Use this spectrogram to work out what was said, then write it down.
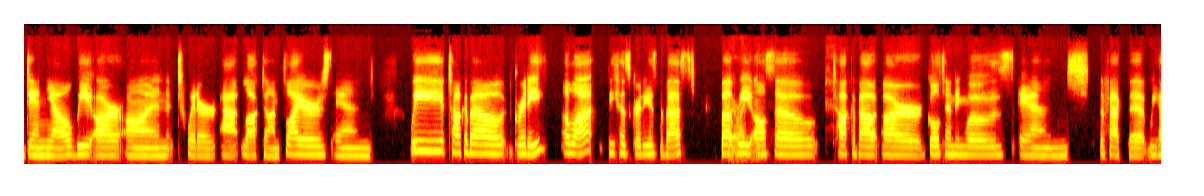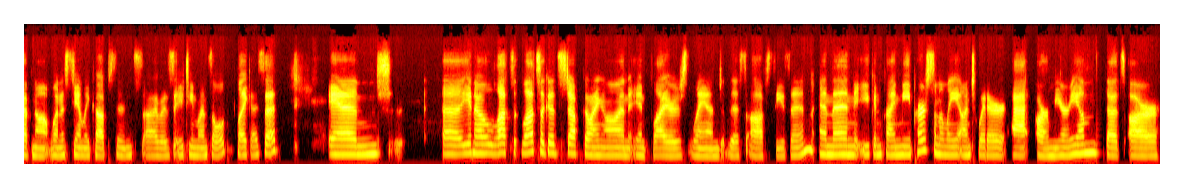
Danielle. We are on Twitter at Locked On Flyers, and we talk about gritty a lot because gritty is the best. But we also talk about our goaltending woes and the fact that we have not won a Stanley Cup since I was 18 months old, like I said. And uh, you know, lots lots of good stuff going on in Flyers land this off season. And then you can find me personally on Twitter at R Miriam. That's R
